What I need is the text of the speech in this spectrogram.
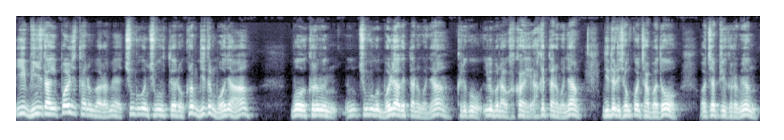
이 민주당이 뻘짓하는 바람에 중국은 중국대로 그럼 니들 뭐냐? 뭐 그러면 중국은 멀리 하겠다는 거냐? 그리고 일본하고 가까이 하겠다는 거냐? 니들이 정권 잡아도 어차피 그러면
